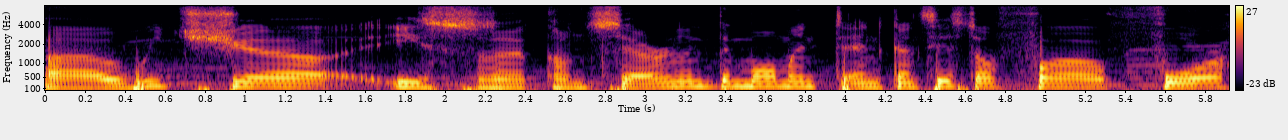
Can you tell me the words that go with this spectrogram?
uh, which uh, is uh, concerned at the moment and consists of uh, four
